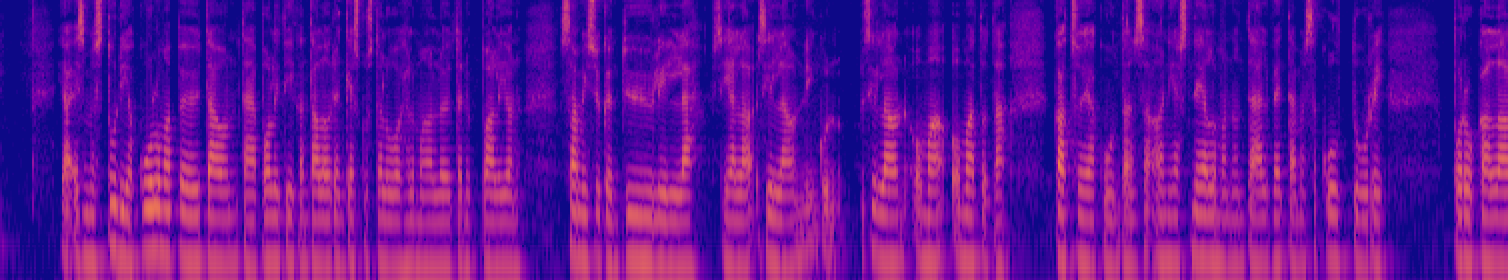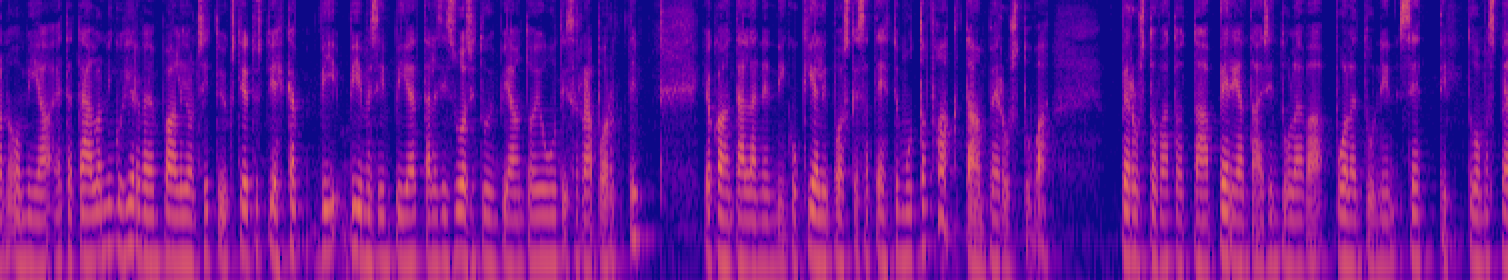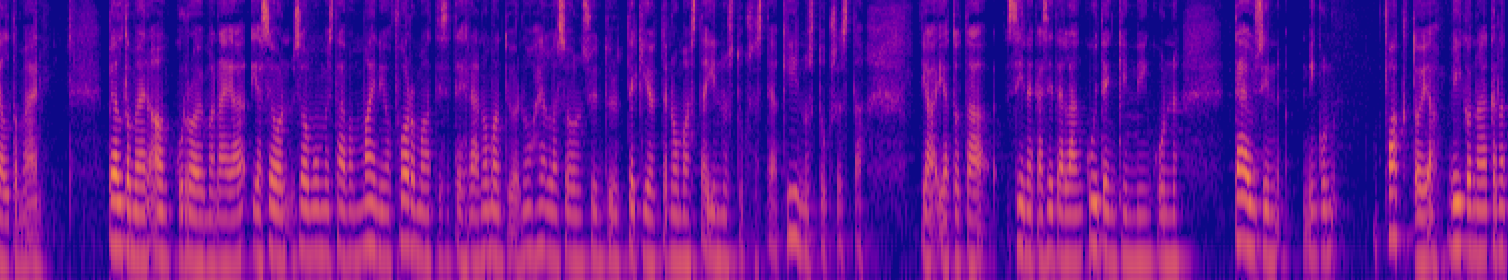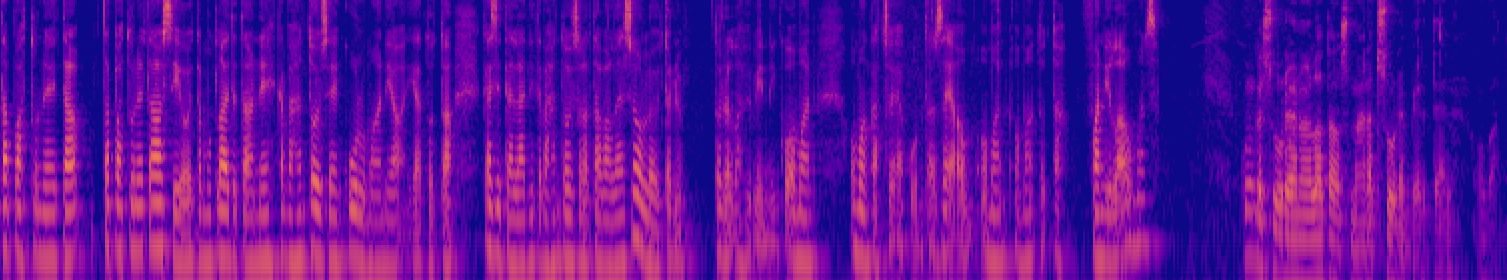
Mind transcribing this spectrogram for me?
Ja esimerkiksi Studio Kulmapöytä on, tämä politiikan talouden keskusteluohjelma on löytänyt paljon Sami Sykön tyylillä. Siellä, sillä on, niin kuin, sillä on oma, oma tota, katsojakuntansa. Anja Snellman on täällä vetämässä kulttuuri porukalla on omia, että täällä on niin kuin hirveän paljon. Sitten yksi tietysti ehkä vi, viimeisimpiä, tällaisia suosituimpia on tuo uutisraportti, joka on tällainen niin kuin kieliposkessa tehty, mutta faktaan perustuva, perustuva tota, perjantaisin tuleva puolen tunnin setti Tuomas Peltomäen, Peltomäen ankkuroimana. Ja, ja se, on, se on mun mielestä aivan mainio formaatti, se tehdään oman työn ohella, se on syntynyt tekijöiden omasta innostuksesta ja kiinnostuksesta. Ja, ja tota, siinä käsitellään kuitenkin niin kuin täysin niin kuin faktoja, viikon aikana tapahtuneita, tapahtuneita asioita, mutta laitetaan ne ehkä vähän toiseen kulmaan ja, ja tota, käsitellään niitä vähän toisella tavalla. Ja se on löytänyt todella hyvin niin kuin oman, oman katsojakuntansa ja oman, oman tota, fanilaumansa. Kuinka suuria nuo latausmäärät suurin piirtein ovat?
